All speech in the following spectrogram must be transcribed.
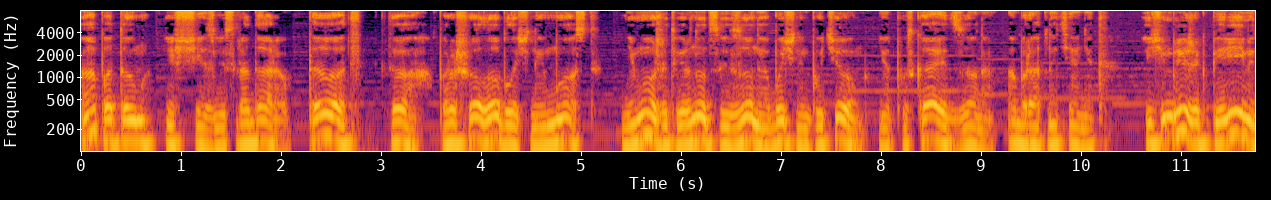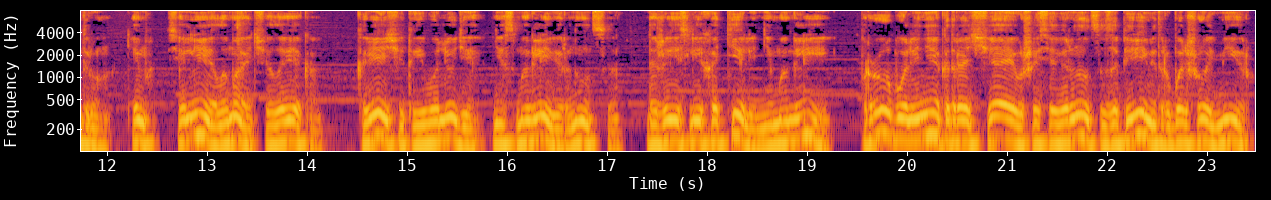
а потом исчезли с радаров. Тот, кто прошел облачный мост, не может вернуться из зоны обычным путем, не отпускает зона, обратно тянет. И чем ближе к периметру, тем сильнее ломает человека. Кречет и его люди не смогли вернуться. Даже если и хотели, не могли. Пробовали некоторые отчаявшиеся вернуться за периметр большой мир.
